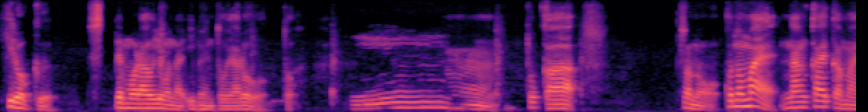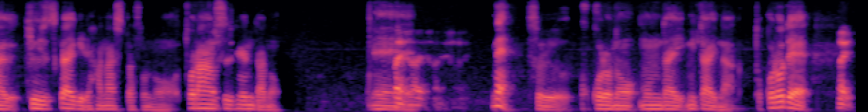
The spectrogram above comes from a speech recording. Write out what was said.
広く知ってもらうようなイベントをやろうと。うーん。うん、とか、その、この前、何回か前、休日会議で話した、その、トランスジェンダーの、え。ね、そういう心の問題みたいなところで、はい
